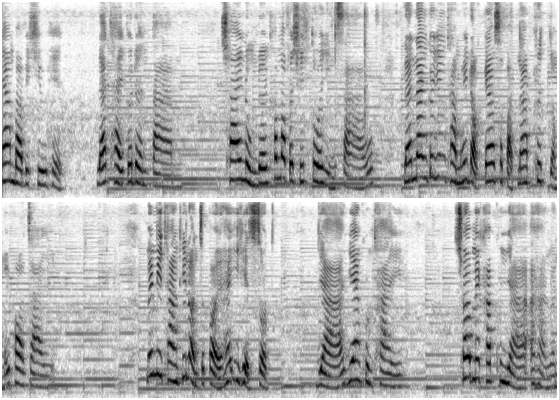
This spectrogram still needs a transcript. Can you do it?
ย่างบาร์บีคิวเห็ด และไทยก็เดินตาม ชายหนุ่มเดินเข้ามาประชิดตัวหญิงสาว และนั่นก็ยิ่งทำให้ดอกแก้วสะบัดหน้าพลึดอย่างไม่พอใจ ไม่มีทางที่หล่อนจะปล่อยให้อีเห็ดสดหยาแย่งคุณไทย ชอบไหมครับ คุณหยาอาหารวัน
